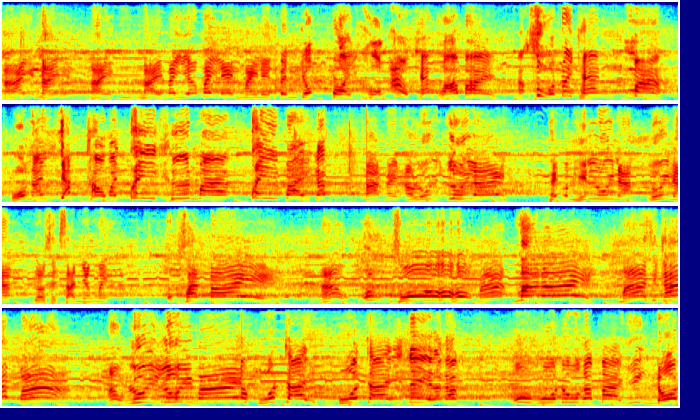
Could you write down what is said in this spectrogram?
ไหนไหนไหนไหนไม่เยอะไม่เล่นไม่เล่นเป็นยกปล่อยของอ้าวแข้งขวาไปอะสวนด้วยแข้งมาโวงในยัดเข่าไปตีคืนมาตีไปครับพลาดไม่เอาลุยลุยเลย เพชรวังหินลุยหนักลุยหนักยอดเสกสรรยังไม่เอาฟันไป วใจ หัวใจนี่แหละครับโอ้โหดูครับมายิ่งโดน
